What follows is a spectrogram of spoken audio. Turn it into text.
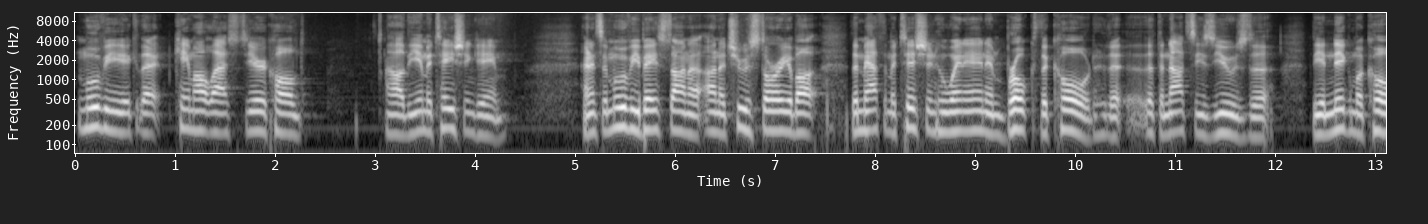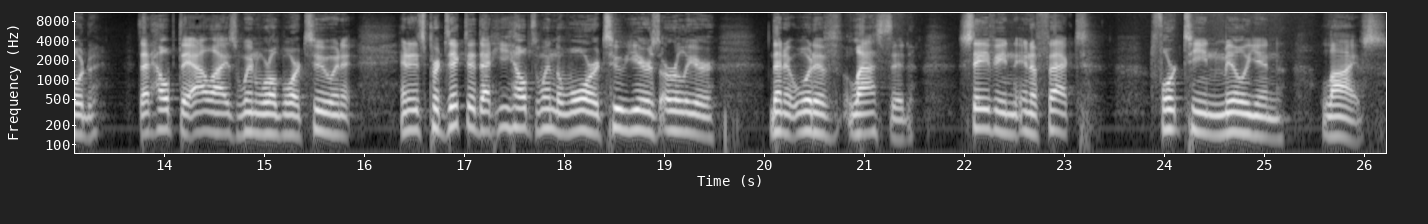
movie that came out last year called uh, The Imitation Game. And it's a movie based on a, on a true story about the mathematician who went in and broke the code that, that the Nazis used, the, the Enigma code that helped the Allies win World War II. And, it, and it's predicted that he helped win the war two years earlier than it would have lasted, saving, in effect, 14 million lives.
